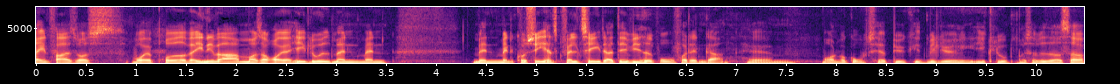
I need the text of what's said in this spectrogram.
rent faktisk også, hvor jeg prøvede at være inde i varmen, og så røg jeg helt ud, men, men, men, men kunne se hans kvaliteter og det, vi havde brug for dengang. Uh, hvor han var god til at bygge et miljø i klubben og så videre. Så,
